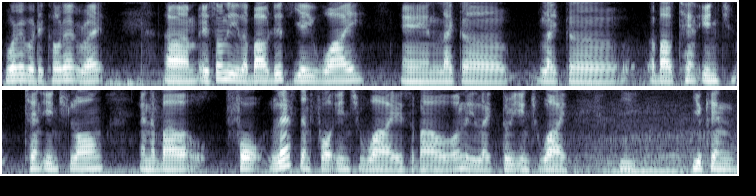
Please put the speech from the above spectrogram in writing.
whatever they call that right? Um, it's only about this yay wide and like a uh, like uh, about 10 inch 10 inch long and about four less than 4 inch wide it's about only like 3 inch wide you can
